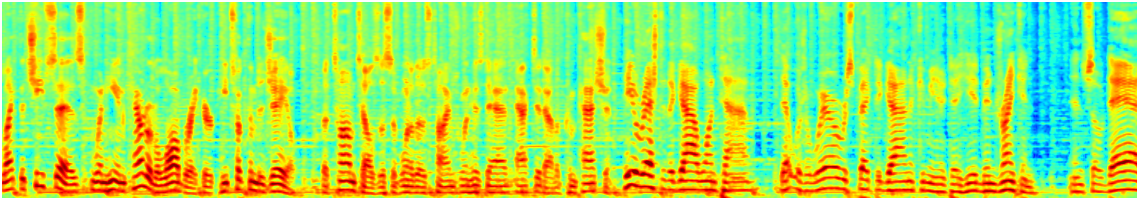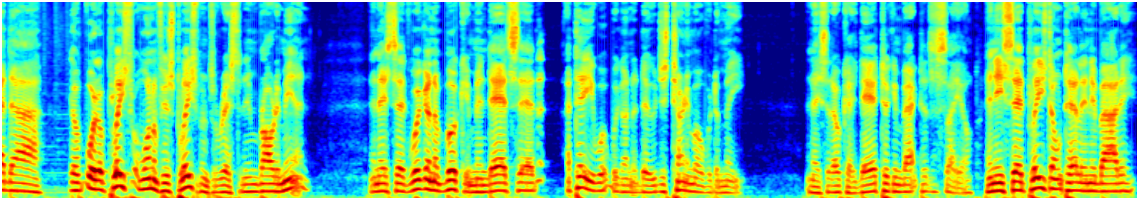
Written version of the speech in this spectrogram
Like the chief says, when he encountered a lawbreaker, he took them to jail. But Tom tells us of one of those times when his dad acted out of compassion. He arrested a guy one time that was a well respected guy in the community. He had been drinking. And so dad, uh, the, well, the police, one of his policemen arrested him, and brought him in. And they said, We're going to book him. And dad said, I tell you what we're going to do. Just turn him over to me. And they said, okay. Dad took him back to the cell. And he said, please don't tell anybody.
